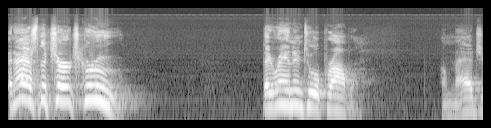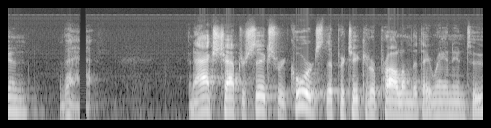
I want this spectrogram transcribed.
And as the church grew, they ran into a problem. Imagine. And Acts chapter 6 records the particular problem that they ran into.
